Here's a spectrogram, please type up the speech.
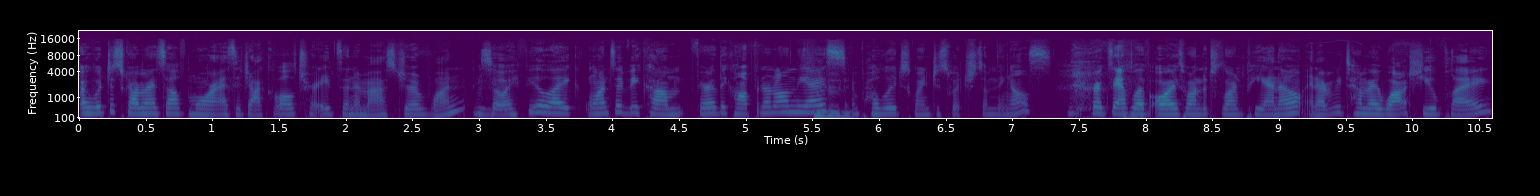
I would describe myself more as a jack of all trades than a master of one. So Mhm. I feel like once I become fairly confident on the ice, I'm probably just going to switch to something else. For example, I've always wanted to learn piano, and every time I watch you play,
